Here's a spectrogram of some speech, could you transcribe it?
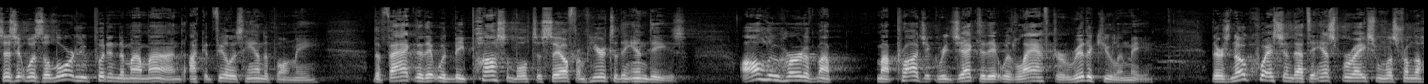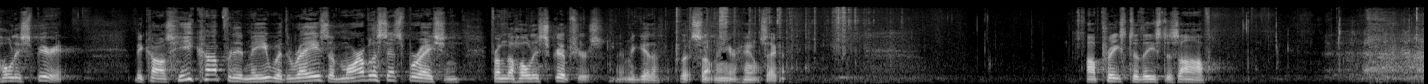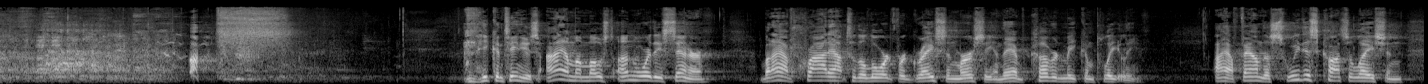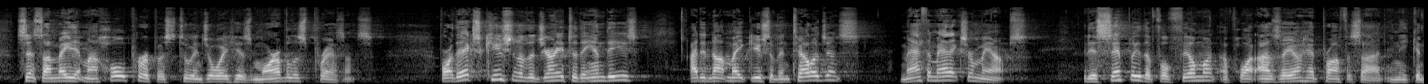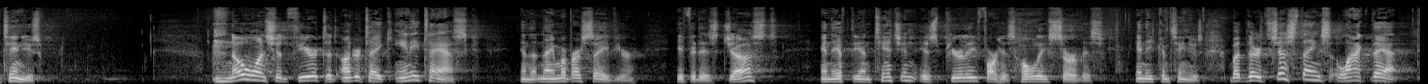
says, It was the Lord who put into my mind, I could feel his hand upon me, the fact that it would be possible to sail from here to the Indies. All who heard of my, my project rejected it with laughter, ridiculing me. There's no question that the inspiration was from the Holy Spirit. because he comforted me with rays of marvelous inspiration from the Holy Scriptures. Let me get a put something here. Hang on a second. I'll preach to these dissolve. He continues, I am a most unworthy sinner, but I have cried out to the Lord for grace and mercy, and they have covered me completely. I have found the sweetest consolation since I made it my whole purpose to enjoy his marvelous presence. For the execution of the journey to the Indies, I did not make use of intelligence, mathematics, or maps. It is simply the fulfillment of what Isaiah had prophesied. And he continues No one should fear to undertake any task in the name of our Savior if it is just and if the intention is purely for his holy service. And he continues. But there's just things like that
